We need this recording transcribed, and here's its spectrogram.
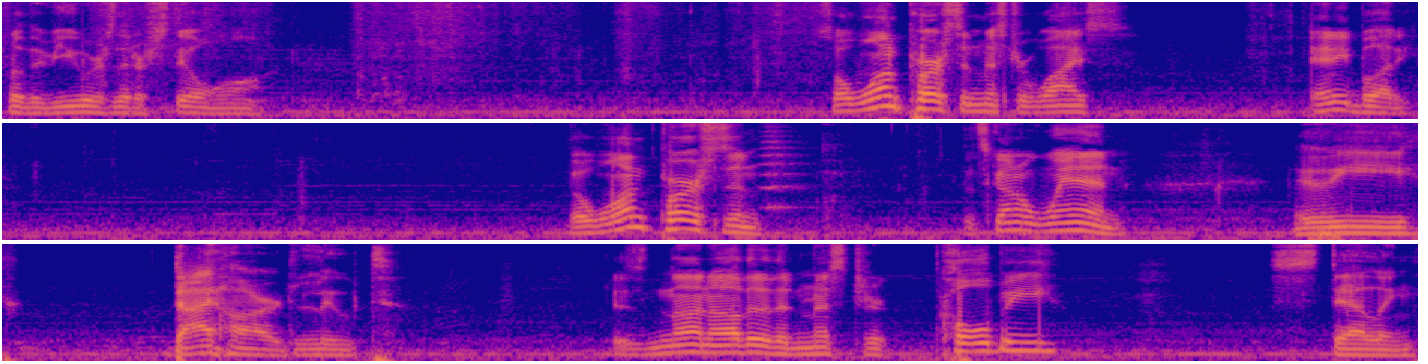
for the viewers that are still on. So one person, Mr. Wise, anybody. The one person that's gonna win the Die Hard loot is none other than Mr. Colby Stelling.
